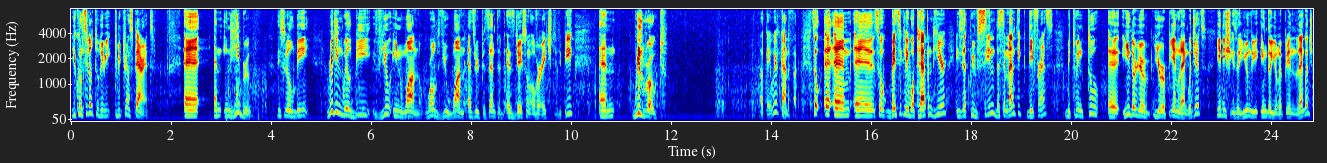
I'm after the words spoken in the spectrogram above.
you consider to be, to be transparent. Uh, and in Hebrew, this will be, reading will be view in one, world view one, as represented as JSON over HTTP, and will wrote. Okay, we're kind of fucked. So, uh, um, uh, so basically what happened here is that we've seen the semantic difference between two uh, Indo-European languages. Yiddish is a Indo-European language.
